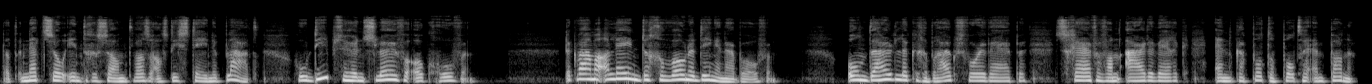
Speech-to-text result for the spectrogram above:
dat net zo interessant was als die stenen plaat, hoe diep ze hun sleuven ook groeven. Er kwamen alleen de gewone dingen naar boven. Onduidelijke gebruiksvoorwerpen, scherven van aardewerk en kapotte potten en pannen.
